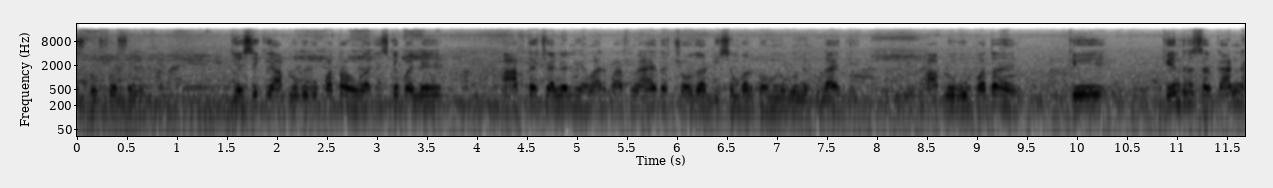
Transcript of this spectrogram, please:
sports person हूँ। जैसे कि आप लोगों को पता होगा इसके पहले आपका चैनल ही हमारे पास में आया था, चौदह दिसंबर को हम लोगों ने बुलाए थे। आप लोगों को पता है कि केंद्र सरकार ने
